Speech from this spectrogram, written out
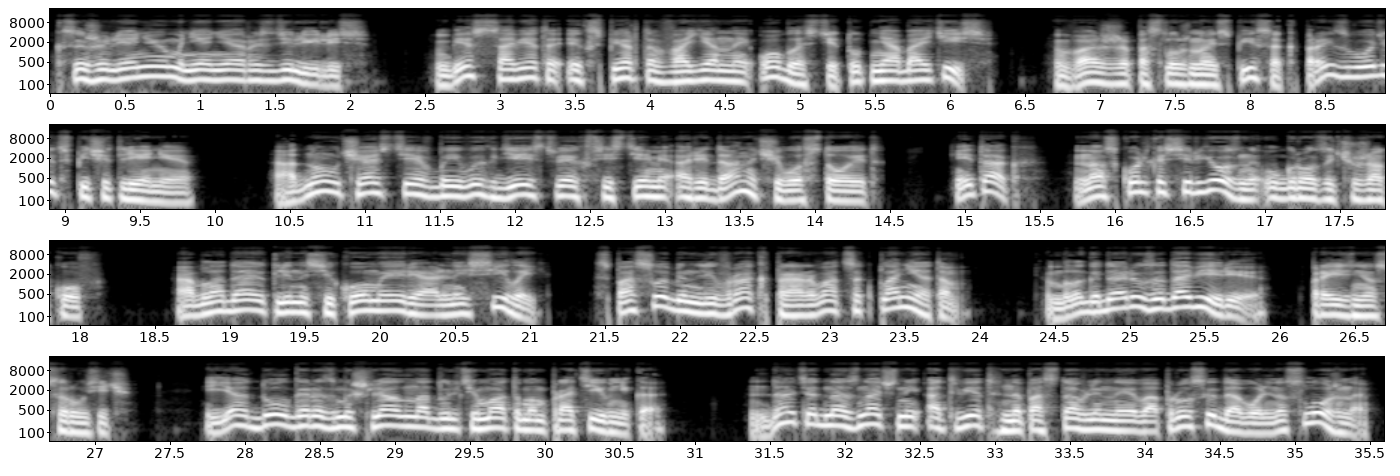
К сожалению, мнения разделились». Без совета экспертов военной области тут не обойтись. Ваш же послужной список производит впечатление. Одно участие в боевых действиях в системе Аридана чего стоит. Итак, насколько серьезны угрозы чужаков? Обладают ли насекомые реальной силой? Способен ли враг прорваться к планетам? «Благодарю за доверие», — произнес Русич. «Я долго размышлял над ультиматумом противника. Дать однозначный ответ на поставленные вопросы довольно сложно.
